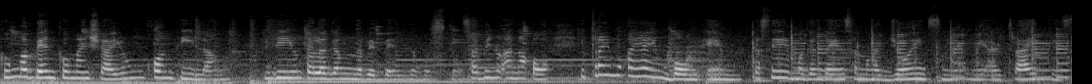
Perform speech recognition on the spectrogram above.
Kung ma-bend ko man siya, yung konti lang, hindi yung talagang nabe-bend ng gusto. Sabi ng anak ko, itry mo kaya yung Bone M. Kasi maganda yan sa mga joints, may arthritis.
